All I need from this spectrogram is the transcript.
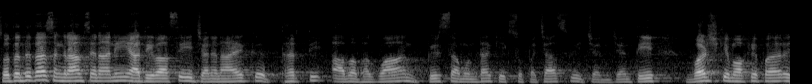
स्वतंत्रता संग्राम सेनानी, आदिवासी जननायक, धरती आबा भगवान, बिरसा मुंडा की 150वीं जन्म जयंती वर्ष के मौके पर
